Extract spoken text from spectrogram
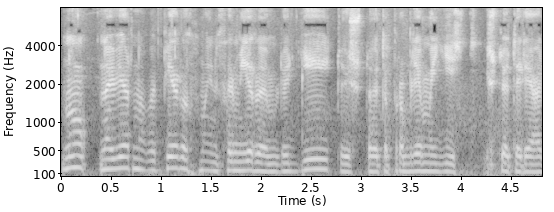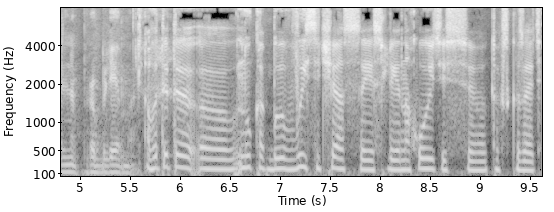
Ну, наверное, во-первых, мы информируем людей, то есть, что эта проблема есть, и что это реально проблема. А вот это, э, ну, как бы вы сейчас, если находитесь, э, так сказать,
